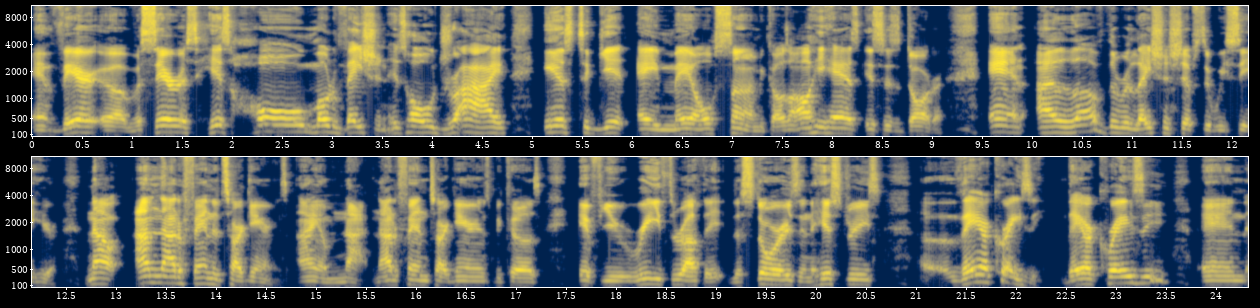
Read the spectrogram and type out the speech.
And Ver- uh, Viserys, his whole motivation, his whole drive is to get a male son because all he has is his daughter. And I love the relationships that we see here. Now, I'm not a fan of Targaryens. I am not. Not a fan of Targaryens because if you read throughout the, the stories and the histories, uh, they are crazy. They are crazy, and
